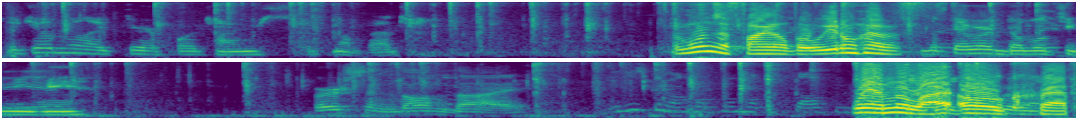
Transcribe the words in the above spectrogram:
They killed me like three or four times. It's not bad. The one's a final, but we don't have. But they were double teaming me. Person, don't die. Wait, I'm the last. Oh crap!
